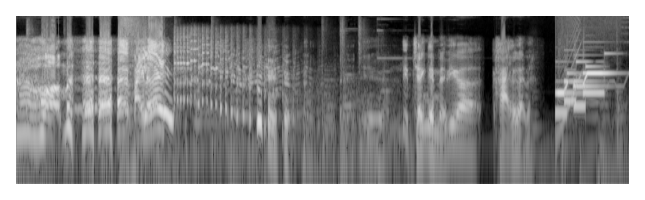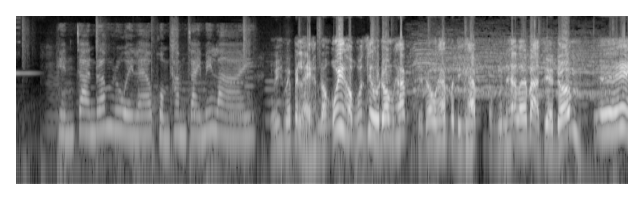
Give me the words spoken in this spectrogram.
หอม ไปเลยรีบใช้เงินหน่อยพี่ก็ขายไว้ก่อนนะ เห็นจานร่ำรวยแล้วผมทำใจไม่ลาย อุ้ยไม่เป็นไรครับน้องอุ้ยขอบคุณเสี่ยวดมครับเสี่ยวดมครับสวัสดีครับขอบคุณ 500 บาทเสี่ยวดมเฮ้ย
